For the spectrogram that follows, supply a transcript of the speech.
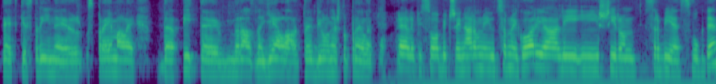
tetke, strine spremale da pite razna jela, to je bilo nešto prelepo. Prelepi su običaj, naravno i u Crnoj Gori, ali i širom Srbije svugde.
